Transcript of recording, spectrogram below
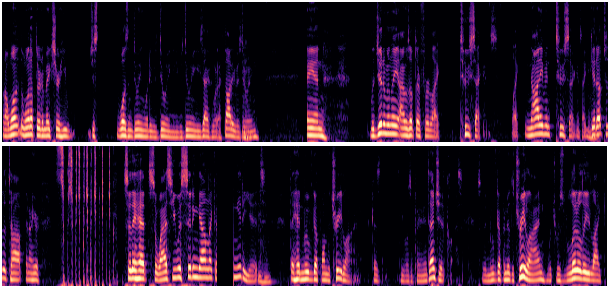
But I went, went up there to make sure he just wasn't doing what he was doing, and he was doing exactly what I thought he was Mm. doing. And legitimately, I was up there for like two seconds, like not even two seconds. I get Mhm. up to the top and I hear. So they had so as he was sitting down like a idiot, Mhm. They had moved up on the tree line because he wasn't paying attention. classic. So they moved up into the tree line, which was literally like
